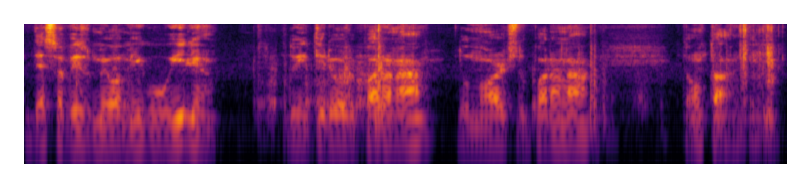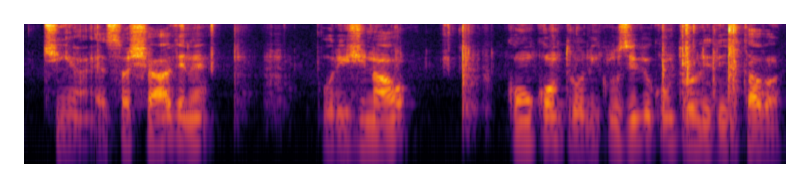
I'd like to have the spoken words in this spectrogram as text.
Dessa vez do meu amigo William, do interior do Paraná, do norte do Paraná. Então tá, ele tinha essa chave né, original com o controle. Inclusive o controle dele estava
